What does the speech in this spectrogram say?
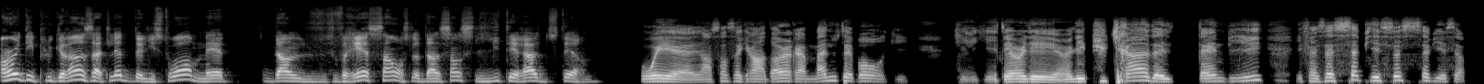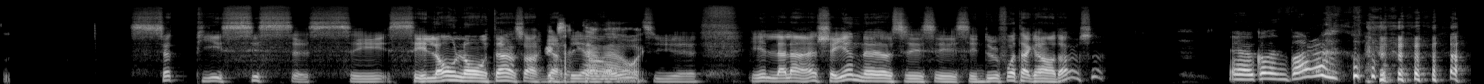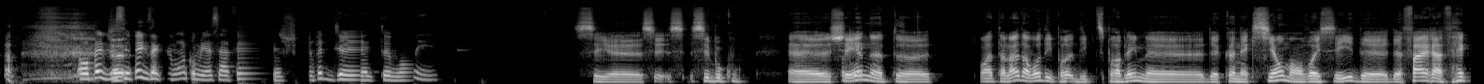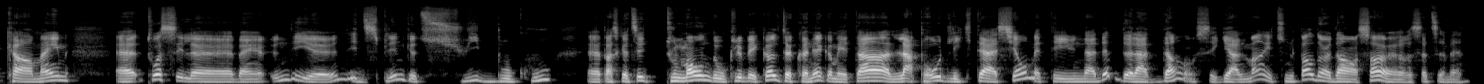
un des plus grands athlètes de l'histoire, mais dans le vrai sens, dans le sens littéral du terme. Oui, euh, dans le sens de grandeur, à Manu qui, qui, était un des, un des plus grands de, NBA, il faisait 7 pieds 6, 7 pieds 7. 7 pieds 6, c'est long, longtemps, ça, à regarder en haut. Tu, euh, et là, là, hein, Cheyenne, euh, c'est deux fois ta grandeur, ça? Euh, quand même pas, là. en fait, je ne sais pas exactement combien ça fait. Je ne peux pas te dire directement, mais... C'est beaucoup. Cheyenne, tu Ouais, tu l'air d'avoir des, petits problèmes euh, de connexion, mais on va essayer de, faire avec quand même. Euh, toi, c'est ben, une, des, euh, une des disciplines que tu suis beaucoup parce que tout le monde au club école te connaît comme étant la pro de l'équitation, mais tu es une adepte de la danse également et tu nous parles d'un danseur cette semaine.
